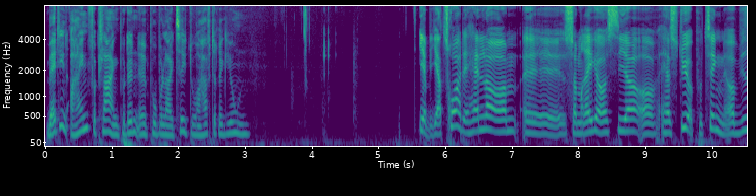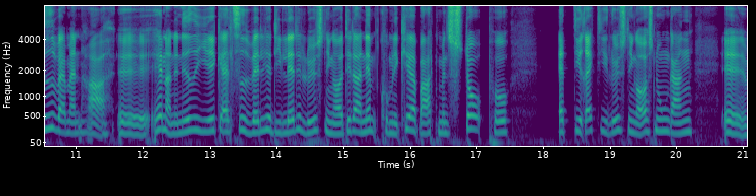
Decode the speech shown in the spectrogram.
Hvad er din egen forklaring på den øh, popularitet, du har haft i regionen? Jamen, jeg tror, det handler om, øh, som Rikke også siger, at have styr på tingene og vide, hvad man har øh, hænderne nede i. Ikke altid vælge de lette løsninger og det, der er nemt kommunikerbart, men stå på, at de rigtige løsninger også nogle gange øh,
